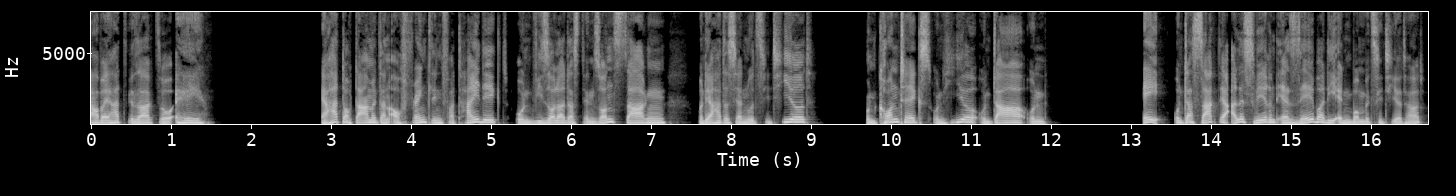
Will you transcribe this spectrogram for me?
Aber er hat gesagt so, ey, er hat doch damit dann auch Franklin verteidigt und wie soll er das denn sonst sagen? Und er hat es ja nur zitiert und Kontext und hier und da und ey, und das sagt er alles, während er selber die N-Bombe zitiert hat,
